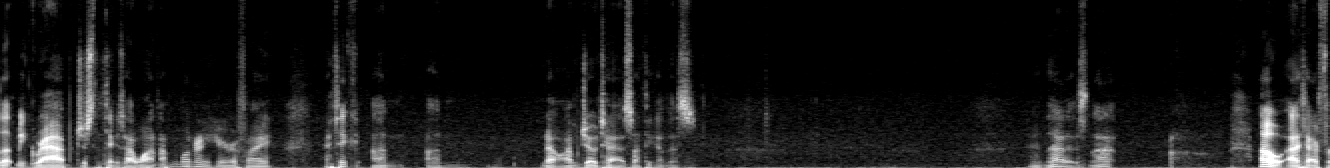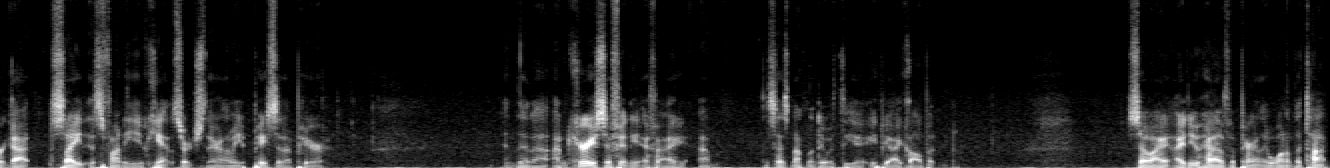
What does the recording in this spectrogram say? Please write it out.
let me grab just the things I want. I'm wondering here if I, I think on on, no, I'm Jotaz. I think on this, and that is not. Oh, I, I forgot. Site is funny. You can't search there. Let me paste it up here. And then uh, I'm curious if any if I um, this has nothing to do with the uh, API call, but so I, I do have apparently one of the top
